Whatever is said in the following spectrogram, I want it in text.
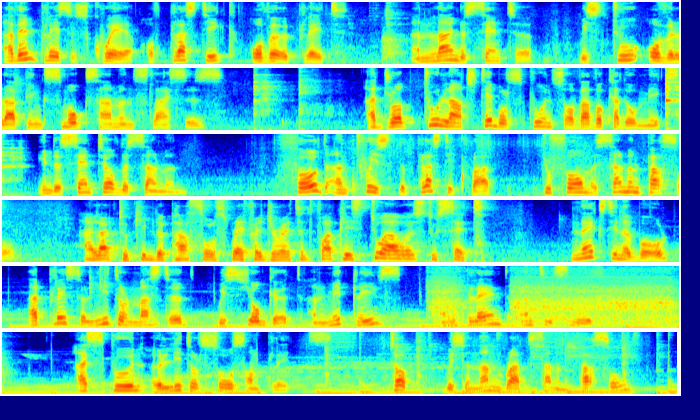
I then place a square of plastic over a plate and line the center with two overlapping smoked salmon slices. I drop two large tablespoons of avocado mix in the center of the salmon. Fold and twist the plastic wrap to form a salmon parcel. I like to keep the parcels refrigerated for at least two hours to set. Next in a bowl, I place a little mustard with yogurt and mint leaves and blend until smooth. I spoon a little sauce on plates. Top with an unwrapped salmon parcel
